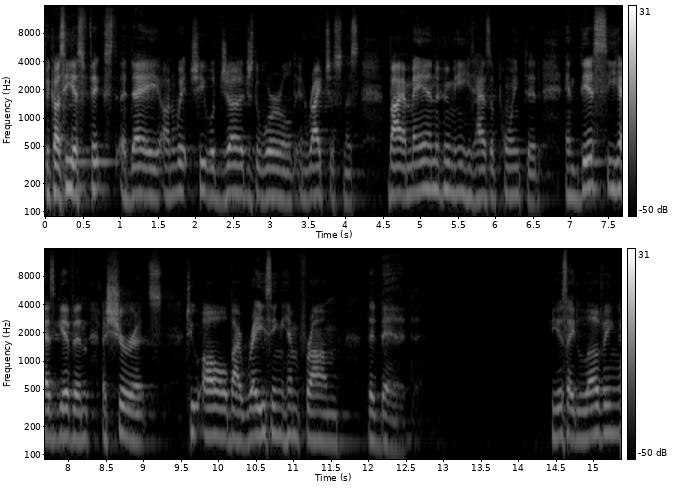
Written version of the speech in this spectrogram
because he has fixed a day on which he will judge the world in righteousness by a man whom he has appointed. And this he has given assurance to all by raising him from the dead. He is a loving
